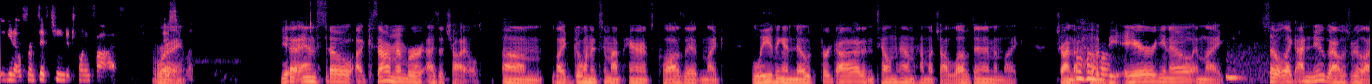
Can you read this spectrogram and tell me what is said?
you know, from 15 to 25. Right. Basically. Yeah. And so, because I, I remember as a child, um, like going into my parents' closet and like leaving a note for God and telling him how much I loved him and like trying to hug the air, you know, and like mm. so like I knew God was real. I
